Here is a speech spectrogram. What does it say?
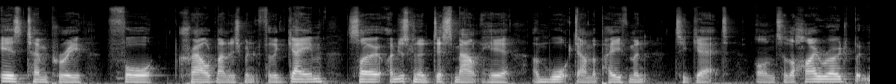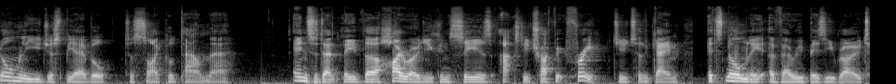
is temporary for crowd management for the game, so I'm just going to dismount here and walk down the pavement to get onto the high road, but normally you'd just be able to cycle down there. Incidentally, the high road you can see is actually traffic free due to the game. It's normally a very busy road.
